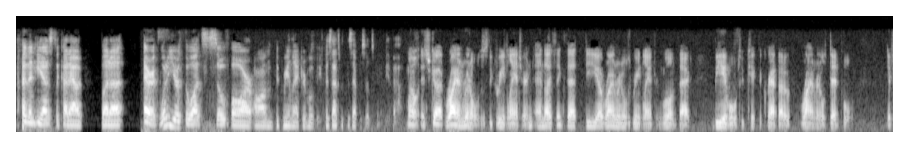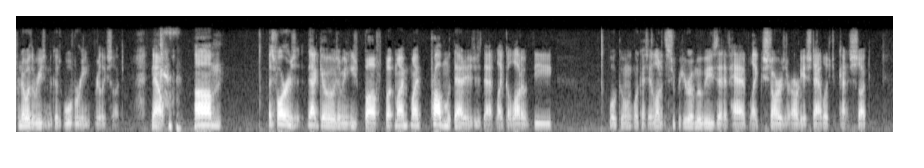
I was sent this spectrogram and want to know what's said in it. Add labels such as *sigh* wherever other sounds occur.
then he has to cut out. But uh, Eric, what are your thoughts so far on the Green Lantern movie? Because that's what this episode's going to be about. well, it's got Ryan Reynolds as the Green Lantern, and I think that the uh, Ryan Reynolds Green Lantern will, in fact, be able to kick the crap out of Ryan Reynolds Deadpool, if for no other reason because Wolverine really sucked. Now, *laughs* um, as far as that goes, I mean he's buff, but my my problem with that is is that like a lot of the what going what can I say? A lot of the superhero movies that have had like stars that are already established have kind of sucked.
